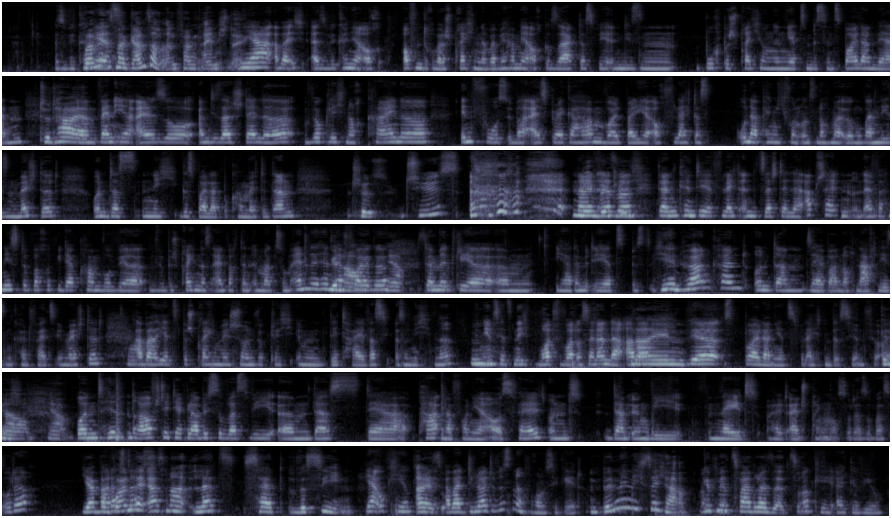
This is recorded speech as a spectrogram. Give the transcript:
also wir können Wollen wir ja erstmal ganz am Anfang einsteigen? Ja, aber ich, also wir können ja auch offen drüber sprechen, aber wir haben ja auch gesagt, dass wir in diesen Buchbesprechungen jetzt ein bisschen spoilern werden. Total. Ähm, wenn ihr also an dieser Stelle wirklich noch keine Infos über Icebreaker haben wollt, weil ihr auch vielleicht das unabhängig von uns nochmal irgendwann lesen möchtet und das nicht gespoilert bekommen möchtet, dann Tschüss. tschüss. Nein, Nee, also dann könnt ihr vielleicht an dieser Stelle abschalten und einfach nächste Woche wiederkommen, wo wir, wir besprechen das einfach dann immer zum Ende hin der Genau, Folge, ja, damit gut. wir, ähm, ja, damit ihr jetzt bis hierhin hören könnt und dann selber noch nachlesen könnt, falls ihr möchtet. Ja. Aber jetzt besprechen wir schon wirklich im Detail, was, also nicht, ne? Wir nehmen es jetzt nicht Wort für Wort auseinander, aber Mhm. Nein. wir spoilern jetzt vielleicht ein bisschen für euch. Genau, ja. Und hinten drauf steht ja, glaube ich, sowas wie, ähm, dass der Partner von ihr ausfällt und dann irgendwie Nate halt einspringen muss oder sowas, oder? Ja, aber War das wollen wir das? erstmal let's set the scene. Ja, okay, okay. Also. Aber die Leute wissen doch, worum es hier geht. Bin mir nicht sicher. Gib Okay. mir zwei, drei Sätze. Okay, I give you.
